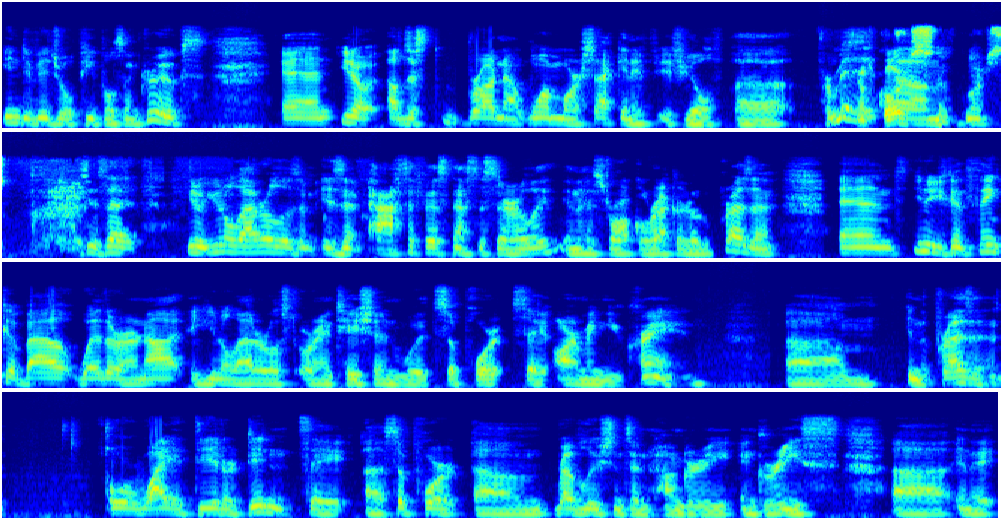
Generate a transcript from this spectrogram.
individual peoples and groups. And you know, I'll just broaden out one more second, if, if you'll uh, permit. Of course, um, of course. Is that you know unilateralism isn't pacifist necessarily in the historical record of the present, and you know you can think about whether or not a unilateralist orientation would support, say, arming Ukraine um, in the present or why it did or didn't say uh, support um, revolutions in Hungary and Greece uh, in the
